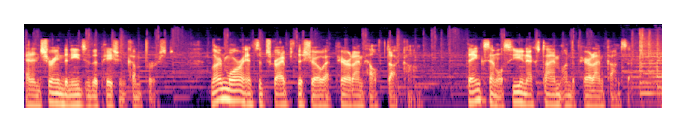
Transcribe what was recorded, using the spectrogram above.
and ensuring the needs of the patient come first. Learn more and subscribe to the show at paradigmhealth.com. Thanks, and we'll see you next time on The Paradigm Concept.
